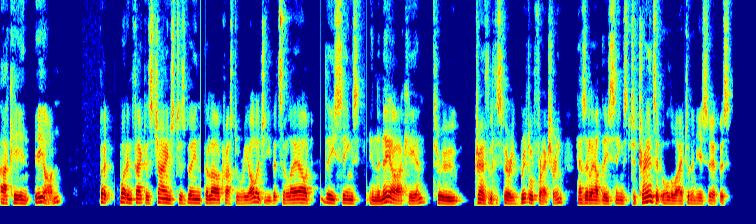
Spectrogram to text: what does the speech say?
Archean eon. But what in fact has changed has been the lower crustal rheology that's allowed these things in the Neo-Archean through translithospheric brittle fracturing has allowed these things to transit all the way to the near surface.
